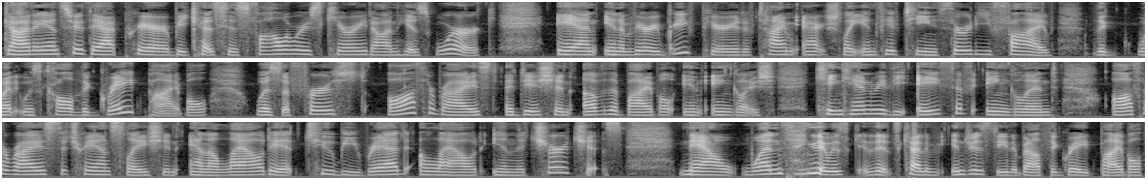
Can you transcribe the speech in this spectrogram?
God answered that prayer because his followers carried on his work. And in a very brief period of time, actually in 1535, the, what was called the Great Bible was the first authorized edition of the Bible in English. King Henry VIII of England authorized the translation and allowed it to be read aloud in the churches. Now, one thing that was that's kind of interesting about the Great Bible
